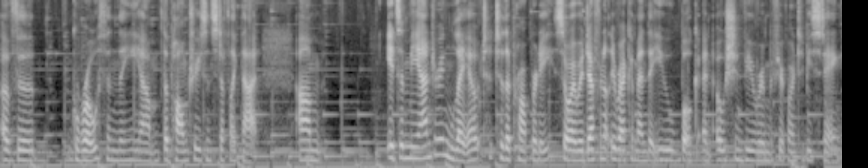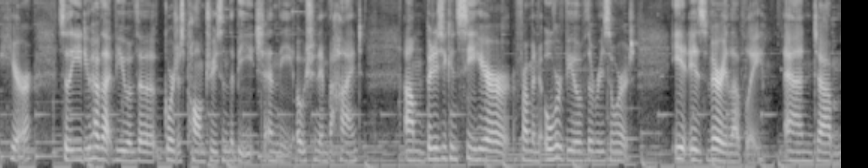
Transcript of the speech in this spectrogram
of the growth and the, um, the palm trees and stuff like that. Um, it's a meandering layout to the property, so I would definitely recommend that you book an ocean view room if you're going to be staying here, so that you do have that view of the gorgeous palm trees and the beach and the ocean in behind. Um, but as you can see here from an overview of the resort, it is very lovely and um,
